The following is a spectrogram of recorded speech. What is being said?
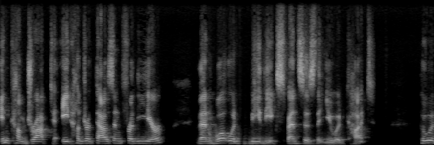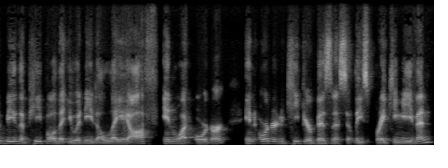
income dropped to 800,000 for the year, then what would be the expenses that you would cut? Who would be the people that you would need to lay off? In what order? In order to keep your business at least breaking even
